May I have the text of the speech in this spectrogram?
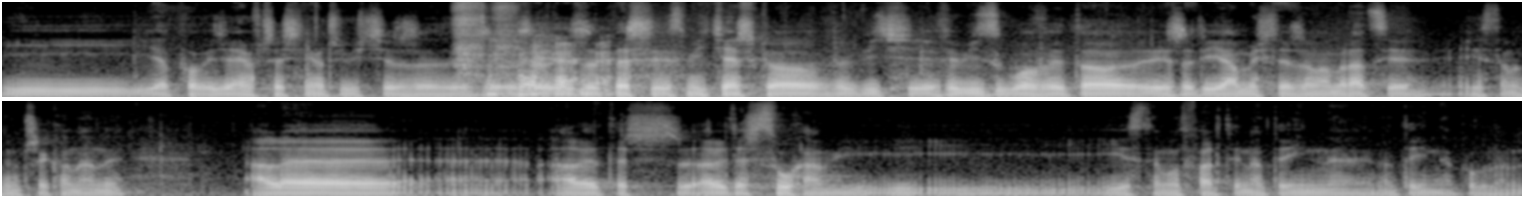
I ja powiedziałem wcześniej oczywiście, że, że, że, że też jest mi ciężko wybić, wybić z głowy to, jeżeli ja myślę, że mam rację, jestem o tym przekonany, ale, ale, też, ale też słucham i, i, i jestem otwarty na te, inne, na te inne poglądy.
